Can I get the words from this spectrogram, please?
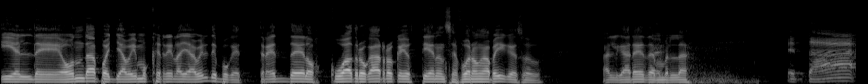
Y el de Honda, pues ya vimos que reliability, porque tres de los cuatro carros que ellos tienen se fueron a pique, eso al garete, en verdad. Está,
